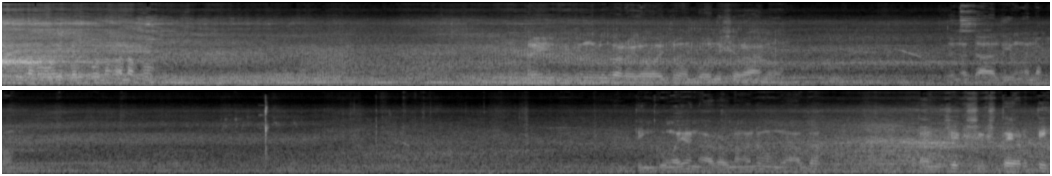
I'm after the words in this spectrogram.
Ito nakuha yung cellphone ng anak ko. Tahimik yung ito, Boni Serrano. Ito nadali yung anak ko. Tingko ngayon, araw ng ano, umaga. Time check, 6.30.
